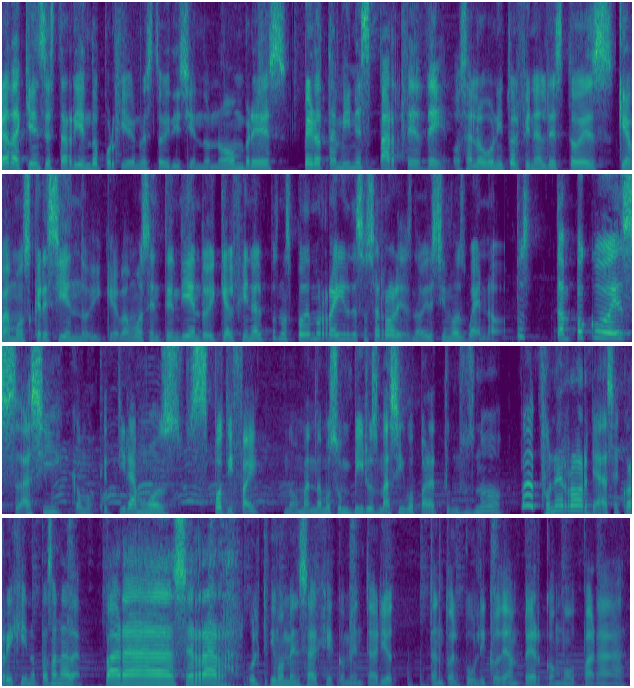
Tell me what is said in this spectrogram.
cada quien se está riendo porque yo no estoy diciendo nombres, pero también es parte de, o sea, lo bonito al final de esto es que vamos creciendo y que vamos entendiendo y que al final pues nos podemos reír de esos errores, ¿no? Y decimos, bueno, pues tampoco es así como que tiramos Spotify, ¿no? Mandamos un virus masivo para tu... Pues no, fue un error, ya se corrige y no pasa nada. Para cerrar, último mensaje, comentario tanto al público de Amper como para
